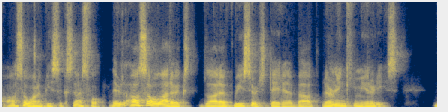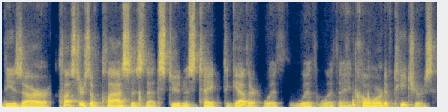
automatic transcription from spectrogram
also want to be successful. There's also a lot of a lot of research data about learning communities. These are clusters of classes that students take together with with with a cohort of teachers.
